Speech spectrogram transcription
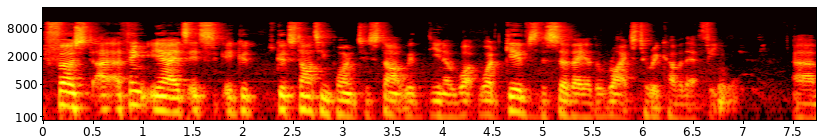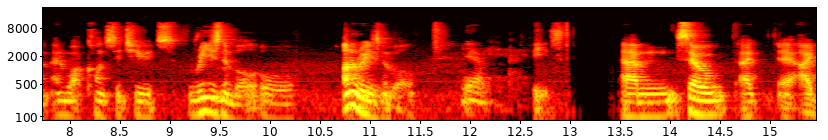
first, I, I, think yeah, it's it's a good good starting point to start with. You know what what gives the surveyor the right to recover their fee, um, and what constitutes reasonable or unreasonable yeah. fees. Um, so I, I,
